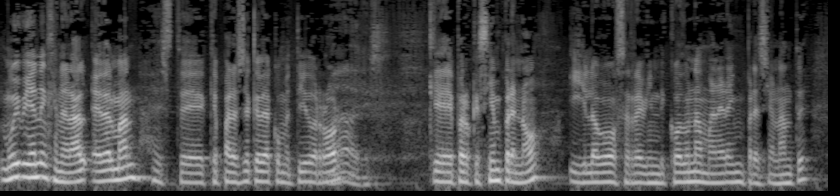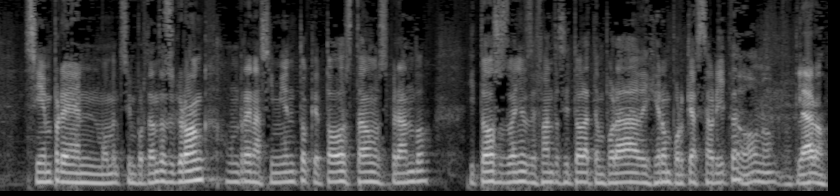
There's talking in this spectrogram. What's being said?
muy bien en general, Edelman, este, que parecía que había cometido error Madres. que pero que siempre no y luego se reivindicó de una manera impresionante siempre en momentos importantes. Gronk un renacimiento que todos estábamos esperando y todos sus dueños de fantasy toda la temporada dijeron por qué hasta ahorita No, no, claro.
